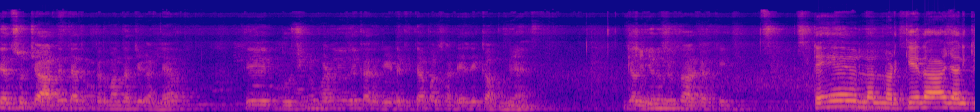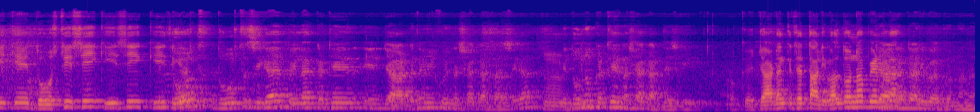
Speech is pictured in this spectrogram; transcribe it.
304 ਦੇ ਤਹਿਤ ਮੁਕੱਦਮਾ ਦਰਜ ਕਰ ਲਿਆ ਤੇ ਦੋਸ਼ੀ ਨੂੰ ਫੜਨ ਲਈ ਉਹਦੇ ਘਰ ਰੇਡ ਕੀਤਾ ਪਰ ਸਾਡੇ ਅਜੇ ਕਾਬੂ ਨਹੀਂ ਆਇਆ। ਜਲਦੀ ਉਹਨੂੰ ਗ੍ਰਿਫਤਾਰ ਕਰਕੇ। ਤੇ ਇਹ ਲੜਕੇ ਦਾ ਯਾਨੀ ਕਿ ਕਿ ਦੋਸਤੀ ਸੀ ਕੀ ਸੀ ਕੀ ਸੀ ਦੋਸਤ ਦੋਸਤ ਸੀਗਾ ਇਹ ਪਹਿਲਾਂ ਇਕੱਠੇ ਇਹ ਜਾਰਡ ਨੇ ਵੀ ਕੋਈ ਨਸ਼ਾ ਕਰਦਾ ਸੀਗਾ। ਇਹ ਦੋਨੋਂ ਇਕੱਠੇ ਨਸ਼ਾ ਕਰਦੇ ਸੀਗੇ। ਓਕੇ ਜਾਰਡਨ ਕਿੱਥੇ ਧਾਲੀਵਾਲ ਦੋਨਾ ਪਿੰਡ ਦਾ? ਧਾਰੀਵਾਲ ਦੋਨਾਂ ਦਾ।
